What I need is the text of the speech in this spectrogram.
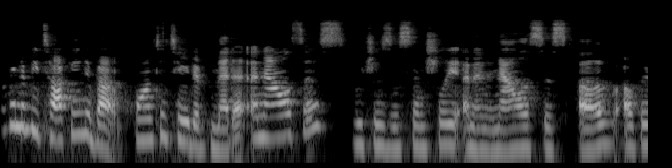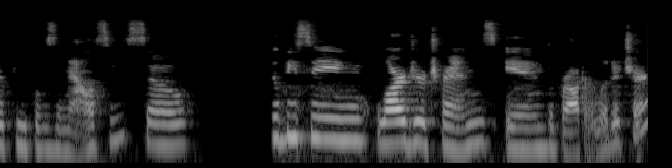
We're going to be talking about quantitative meta-analysis, which is essentially an analysis of other people's analyses. So you'll be seeing larger trends in the broader literature.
